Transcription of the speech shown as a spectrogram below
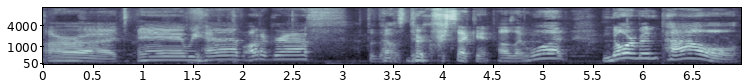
All right, and we have autograph. I thought that was Dirk for a second. I was like, what? Norman Powell.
